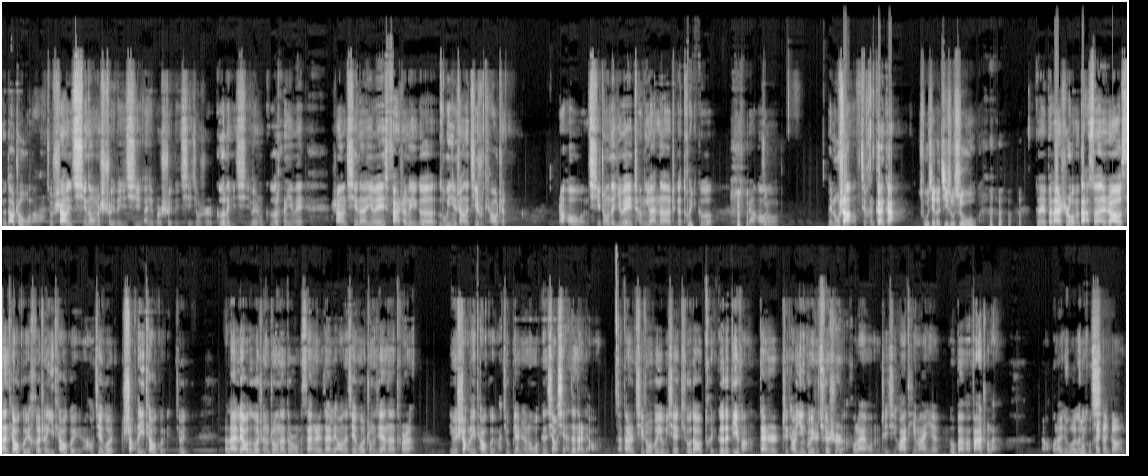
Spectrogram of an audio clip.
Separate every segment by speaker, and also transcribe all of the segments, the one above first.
Speaker 1: 又到周五了啊！就上一期呢，我们水了一期，哎，也不是水了一期，就是割了一期。为什么割了？因为上一期呢，因为发生了一个录音上的技术调整，然后我们其中的一位成员呢，这个腿哥，然后没录上，就很尴尬，
Speaker 2: 出现了技术失误。
Speaker 1: 对，本来是我们打算绕三条轨合成一条轨，然后结果少了一条轨，就。本来聊的过程中呢，都是我们三个人在聊呢，结果中间呢，突然因为少了一条轨嘛，就变成了我跟小贤在那儿聊了。啊，当然其中会有一些 Q 到腿哥的地方，但是这条音轨是缺失的。后来我们这期话题嘛，也没有办法发出来，然后后来就
Speaker 2: 主要中途太尴尬了。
